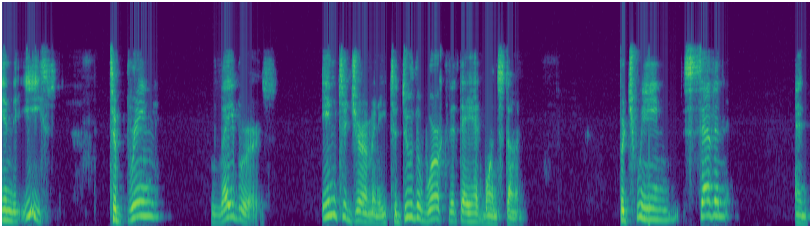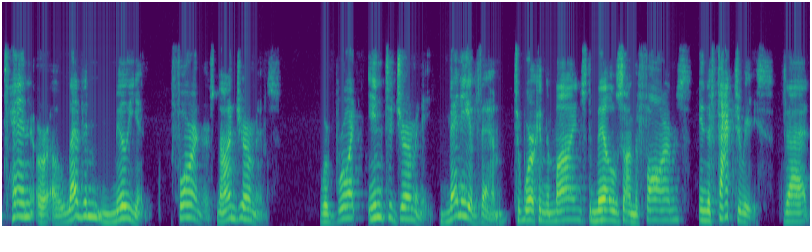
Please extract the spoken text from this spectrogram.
in the East to bring laborers into Germany to do the work that they had once done. between 7 and 10 or 11 million foreigners, non Germans, were brought into Germany, many of them to work in the mines, the mills, on the farms, in the factories that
